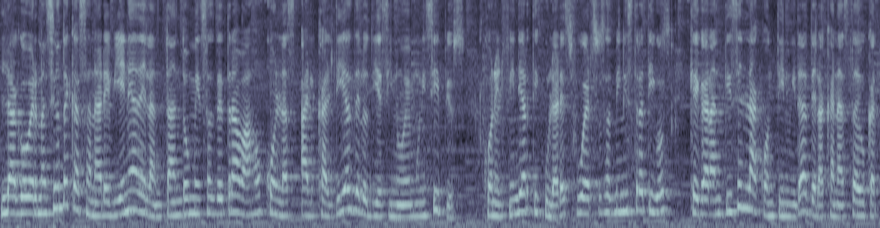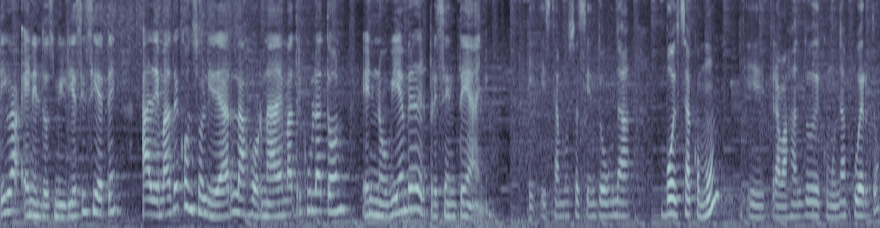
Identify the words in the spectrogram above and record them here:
La gobernación de Casanare viene adelantando mesas de trabajo con las alcaldías de los 19 municipios, con el fin de articular esfuerzos administrativos que garanticen la continuidad de la canasta educativa en el 2017, además de consolidar la jornada de matriculatón en noviembre del presente año. Estamos haciendo una bolsa común, eh, trabajando de común acuerdo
